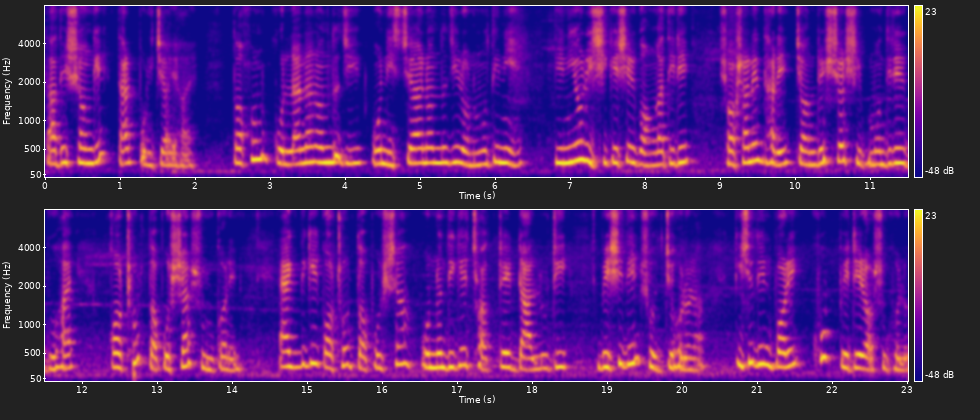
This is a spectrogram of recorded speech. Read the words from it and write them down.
তাদের সঙ্গে তার পরিচয় হয়। তখন কল্যাণানন্দজি ও নিশ্চয়ানন্দজির অনুমতি নিয়ে তিনিও ঋষিকেশের গঙ্গা তীরে, শ্মশানের ধারে চন্দ্রেশ্বর শিব মন্দিরের গুহায় কঠোর তপস্যা শুরু করেন। একদিকে কঠোর তপস্যা, অন্যদিকে ছত্রের ডাল রুটি বেশি দিন সহ্য হলো না। কিছুদিন পরে খুব পেটের অসুখ হলো।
